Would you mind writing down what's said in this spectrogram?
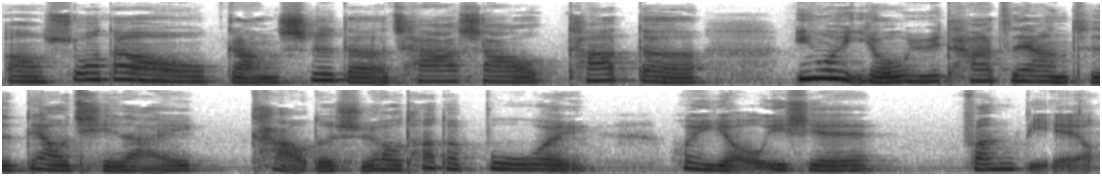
嗯、说到港式的叉烧，它的因为由于它这样子吊起来烤的时候，它的部位会有一些分别哦。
